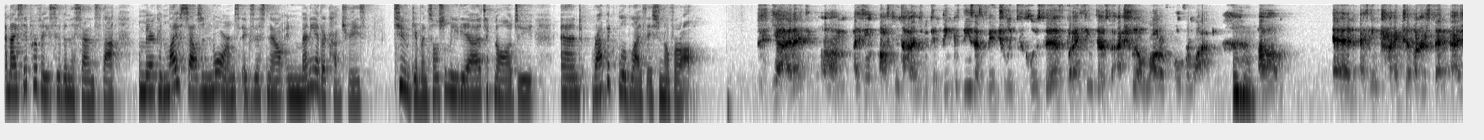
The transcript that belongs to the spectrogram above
And I say pervasive in the sense that American lifestyles and norms exist now in many other countries, too, given social media, technology, and rapid globalization overall. Yeah, and I think um, I think oftentimes we can think of these as mutually exclusive, but I think there's actually a lot of overlap. Mm-hmm. Um, and I think trying to understand as,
